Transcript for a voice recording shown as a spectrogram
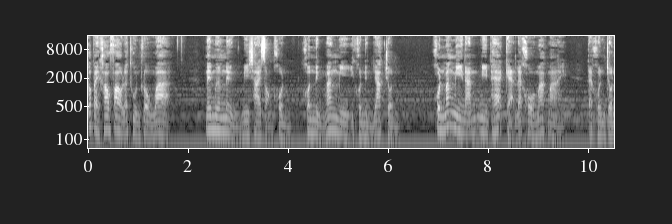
ก็ไปเข้าเฝ้าและทูลพระองค์ว่า ในเมืองหนึ่งมีชายสองคน คนหนึ่งมั่งมีอีกคนหนึ่งยากจน คนมั่งมีนั้นมีแพะแกะและโคมากมาย แต่คนจน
